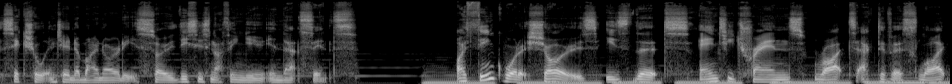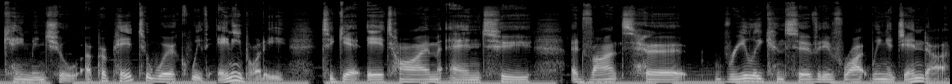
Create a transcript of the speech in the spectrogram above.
sexual and gender minorities, so this is nothing new in that sense. I think what it shows is that anti trans rights activists like Keen Minshull are prepared to work with anybody to get airtime and to advance her really conservative right wing agenda.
